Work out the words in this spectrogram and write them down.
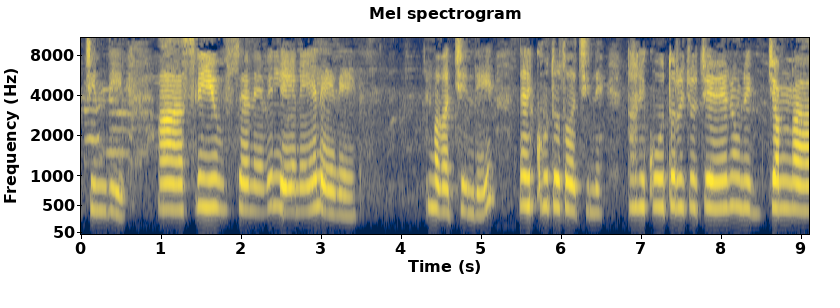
వచ్చింది. ఆ స్లీవ్స్ అనేవి లేనే లేవి వచ్చింది. నా కూతురుతో వచ్చింది. దాని కూతురు చూచే నువ్వు నిజంగా?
